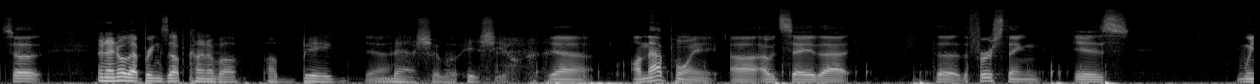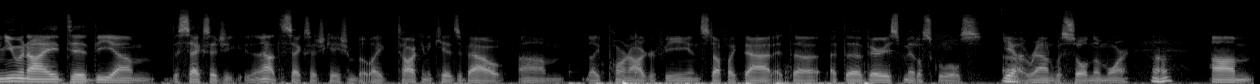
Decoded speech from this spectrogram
So and I know that brings up kind of a, a big yeah. mesh of an issue. Yeah. On that point, uh, I would say that the the first thing is when you and I did the um the sex edu- not the sex education, but like talking to kids about um like pornography and stuff like that at the at the various middle schools uh, Yeah. around with Soul No More. Uh-huh. Um,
